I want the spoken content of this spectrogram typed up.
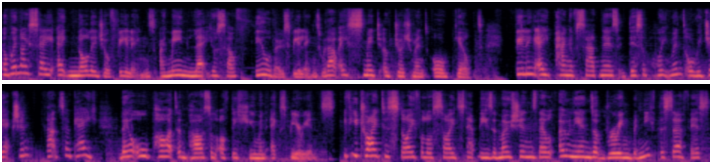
Now, when I say acknowledge your feelings, I mean let yourself feel those feelings without a smidge of judgment or guilt. Feeling a pang of sadness, disappointment, or rejection? That's okay. They are all part and parcel of the human experience. If you try to stifle or sidestep these emotions, they will only end up brewing beneath the surface,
